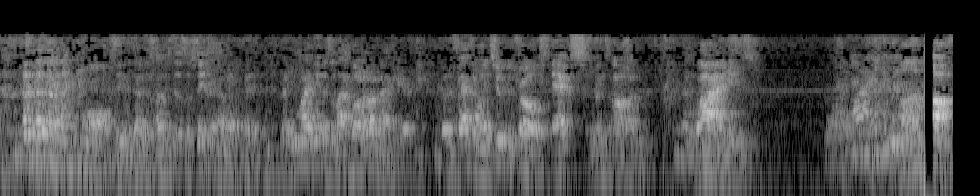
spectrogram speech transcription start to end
See, that- this, this is a secret, I'm gonna tell you. Now, you might think there's a lot going on back here, but in fact, there are only two controls. X means on, and Y means off. Oh.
